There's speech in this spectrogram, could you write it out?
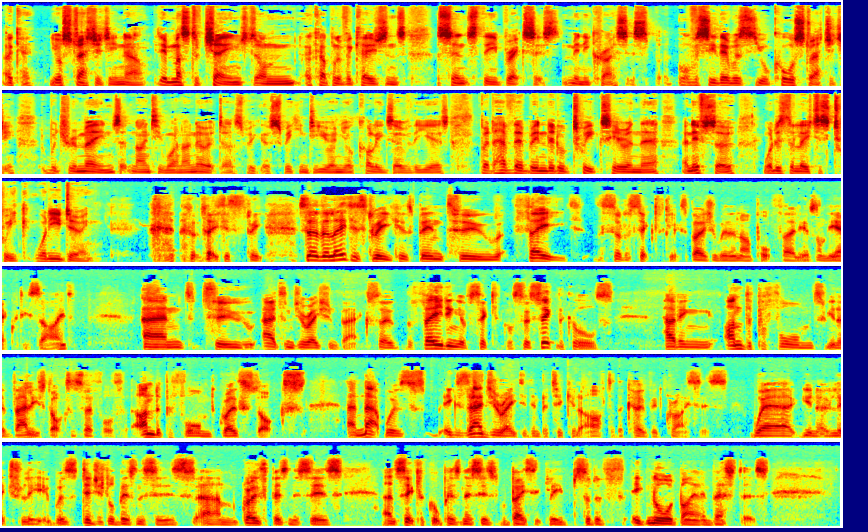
Okay, your strategy now. It must have changed on a couple of occasions since the Brexit mini crisis. But obviously, there was your core strategy, which remains at Ninety One. I know it does, speaking to you and your colleagues over the years. But have there been little tweaks here and there? And if so, what is the latest tweak? What are you doing? latest tweak. So the latest tweak has been to fade the sort of cyclical exposure within our portfolios on the equity side and to add some duration back. So the fading of cyclicals. So cyclicals having underperformed, you know, value stocks and so forth, underperformed growth stocks. And that was exaggerated in particular after the COVID crisis where you know literally it was digital businesses, um, growth businesses, and cyclical businesses were basically sort of ignored by investors.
